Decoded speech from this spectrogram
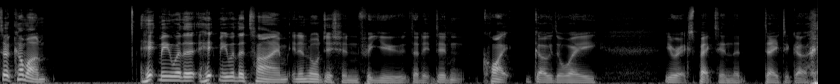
so come on, hit me with a hit me with a time in an audition for you that it didn't quite go the way you were expecting the day to go.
